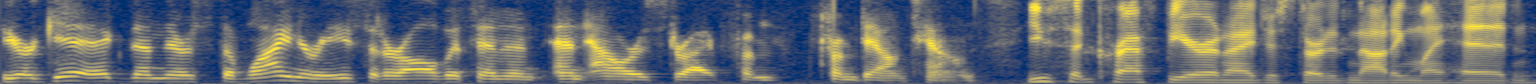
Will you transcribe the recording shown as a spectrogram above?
your gig, then there's the wineries that are all within an, an, hour's drive from from downtown. You said craft beer, and I just started nodding my head.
